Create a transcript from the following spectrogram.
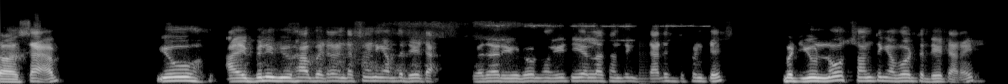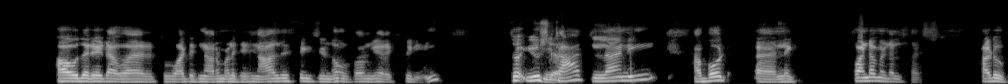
uh, SAP, you, I believe you have better understanding of the data. Whether you don't know ETL or something, that is different case. But you know something about the data, right? How the data works, what is normalization, all these things you know from your experience. So you Yeah. start learning about uh, like fundamentals first, Hadoop,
